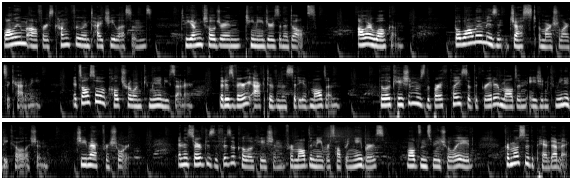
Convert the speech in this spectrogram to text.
Wah Lum offers Kung Fu and Tai Chi lessons to young children, teenagers, and adults. All are welcome. But Wah Lum isn't just a martial arts academy, it's also a cultural and community center that is very active in the city of Malden. The location was the birthplace of the Greater Malden Asian Community Coalition, GMAC for short, and has served as the physical location for Malden Neighbors Helping Neighbors, Malden's mutual aid, for most of the pandemic.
